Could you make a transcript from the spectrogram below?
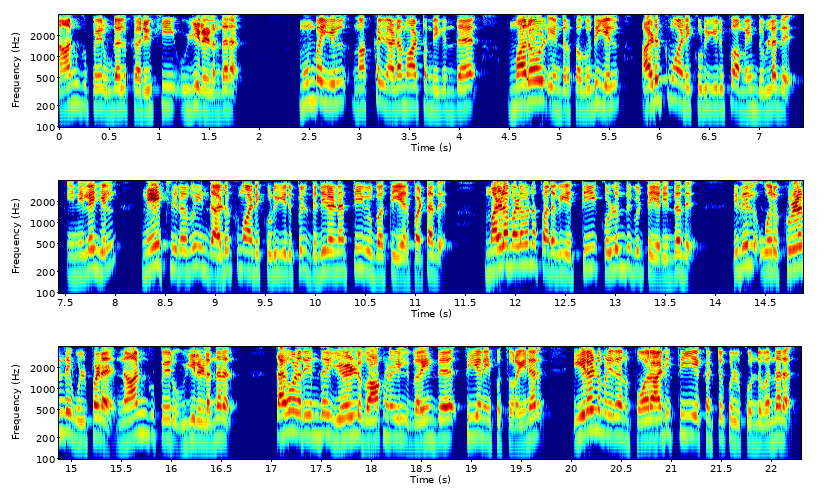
நான்கு பேர் உடல் கருகி உயிரிழந்தனர். மும்பையில் மக்கள் நடமாட்டம் மிகுந்த மரோல் என்ற பகுதியில் அடுக்குமாடி குடியிருப்பு அமைந்துள்ளது. இந்நிலையில் நேற்றிரவு இந்த அடுக்குமாடி குடியிருப்பில் திடீரென தீ விபத்து ஏற்பட்டது. மளமளவென பரவிய தீ கொழுந்துவிட்டு எரிந்தது. இதில் ஒரு குழந்தை உள்பட நான்கு பேர் உயிரிழந்தனர். தகவல் அறிந்த ஏழு வாகனங்களில் விரைந்த தீயணைப்புத் துறையினர் இரண்டு மணி நேரம் போராடி தீயை கட்டுக்குள் கொண்டு வந்தனர்.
